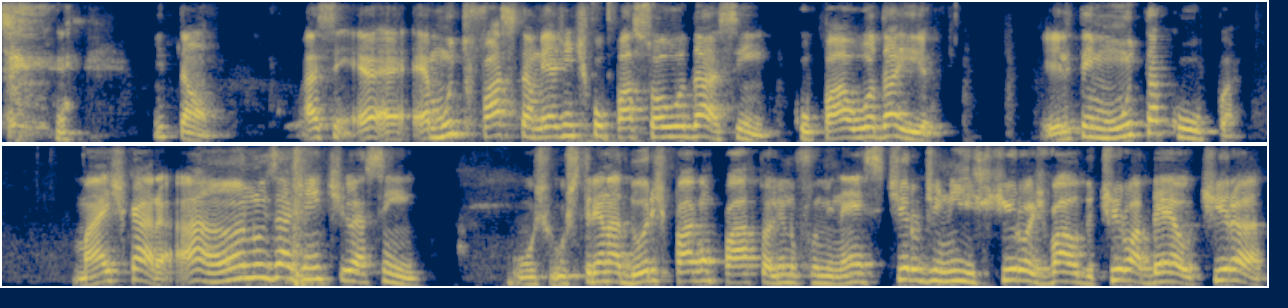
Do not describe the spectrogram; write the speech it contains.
então, assim, é, é, é, muito fácil também a gente culpar só o Odair, assim, culpar o Odair. Ele tem muita culpa. Mas, cara, há anos a gente, assim, os, os treinadores pagam pato ali no Fluminense, tira o Diniz, tira o Oswaldo, tira o Abel, tira.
